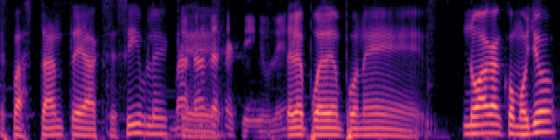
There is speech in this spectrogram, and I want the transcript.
es bastante accesible. Bastante que accesible. se le pueden poner. No hagan como yo,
